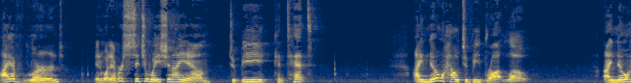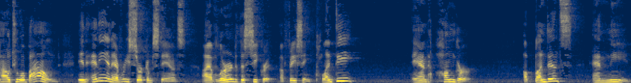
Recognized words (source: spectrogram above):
I have learned in whatever situation I am to be content. I know how to be brought low. I know how to abound. In any and every circumstance, I have learned the secret of facing plenty and hunger, abundance and need.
